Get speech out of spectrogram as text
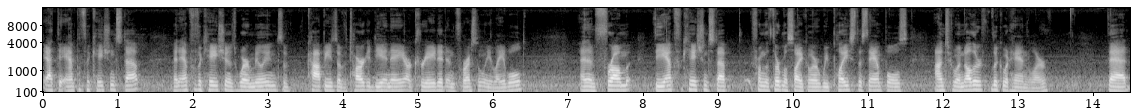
at the amplification step, and amplification is where millions of copies of target DNA are created and fluorescently labeled. And then from the amplification step from the thermocycler, we place the samples onto another liquid handler that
